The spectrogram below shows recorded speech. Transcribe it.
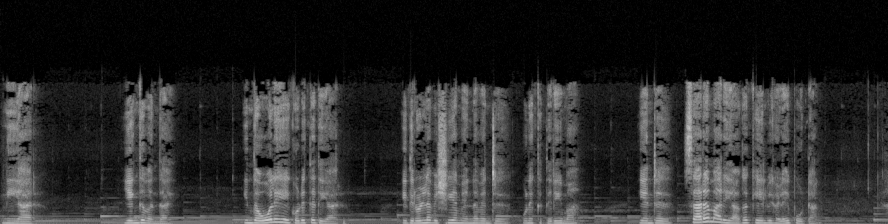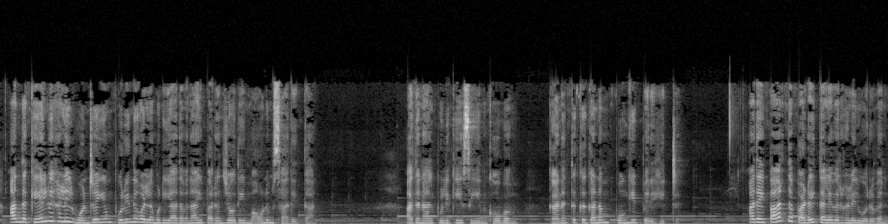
நீ யார்? எங்கு வந்தாய்? இந்த ஓலையை கொடுத்தது யார்? இதிலுள்ள விஷயம் என்னவென்று உனக்கு தெரியுமா? என்று சரமாரியாக கேள்விகளை போட்டான். அந்த கேள்விகளில் ஒன்றையும் புரிந்து கொள்ள முடியாதவனாய் பரஞ்சோதி மௌனம் சாதித்தான். அதனால் புலிகேசியின் கோபம் கனத்துக்கு கனம் பொங்கிப் பெருகிற்று. அதை பார்த்த படைத்தலைவர்களில் ஒருவன்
